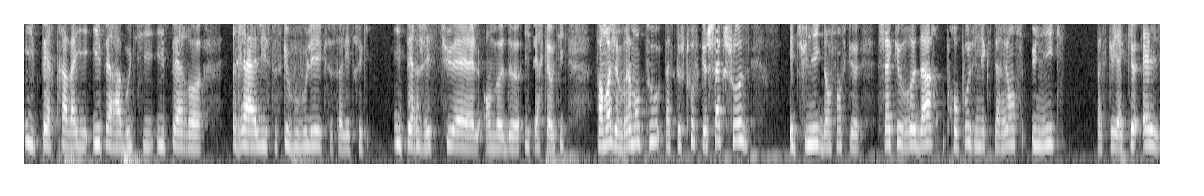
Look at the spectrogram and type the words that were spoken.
hyper travaillés, hyper aboutis, hyper euh, réalistes, tout ce que vous voulez, que ce soit les trucs hyper gestuels, en mode euh, hyper chaotique. Enfin, moi, j'aime vraiment tout parce que je trouve que chaque chose est unique dans le sens que chaque œuvre d'art propose une expérience unique parce qu'il n'y a que elle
